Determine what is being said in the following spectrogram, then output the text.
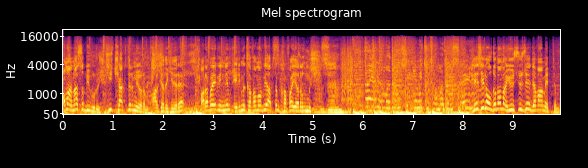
Ama nasıl bir vuruş? Hiç çaktırmıyorum arkadakilere. Arabaya bindim elimi kafama bir attım kafa yarılmış. Rezil oldum ama yüzsüzlüğe devam ettim.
